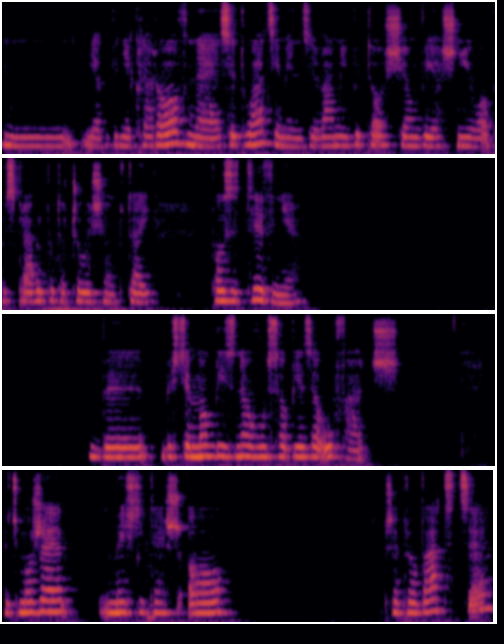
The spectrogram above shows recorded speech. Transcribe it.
mm, jakby nieklarowne sytuacje między Wami, by to się wyjaśniło, by sprawy potoczyły się tutaj pozytywnie, by, byście mogli znowu sobie zaufać. Być może myśli też o przeprowadzce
